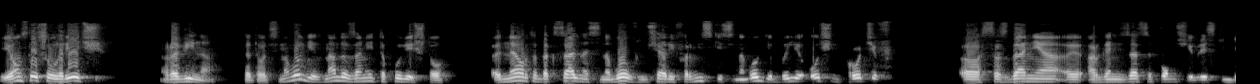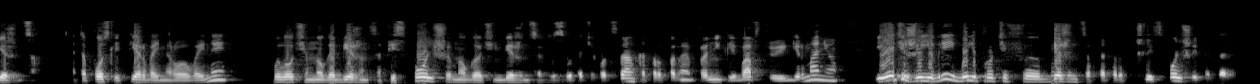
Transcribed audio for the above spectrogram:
и он слышал речь равина этого синагоги. Надо заметить такую вещь, что неортодоксальная синагога, включая реформистские синагоги, были очень против э, создания э, организации помощи еврейским беженцам. Это после Первой мировой войны. Было очень много беженцев из Польши, много очень беженцев из вот этих вот стран, которые проникли в Австрию и Германию. И эти же евреи были против э, беженцев, которые пришли из Польши и так далее.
